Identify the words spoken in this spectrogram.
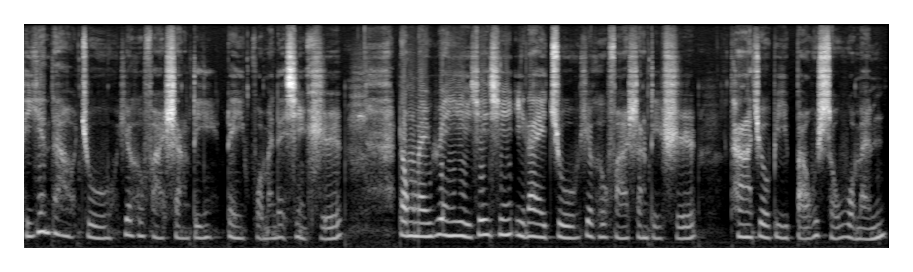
体验到主耶和华上帝对我们的信实。当我们愿意真心依赖主耶和华上帝时，他就必保守我们，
